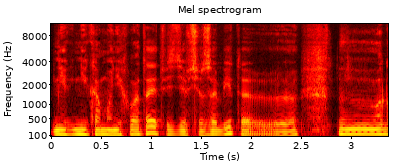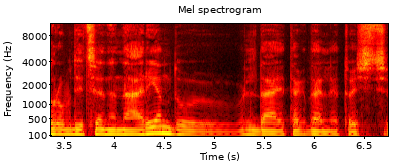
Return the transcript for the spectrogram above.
никому не хватает, везде все забито, э, огромные цены на аренду льда и так далее. То есть...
